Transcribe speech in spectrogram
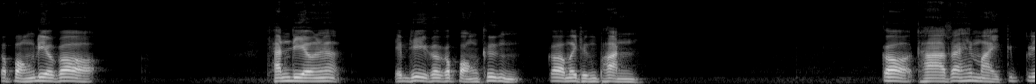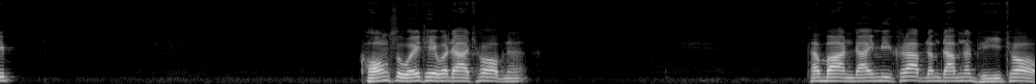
กระป๋องเดียวก็ ชั้นเดียวนะเต็มที่ก็กระป๋องครึ่ง ก็ไม่ถึงพัน ก็ทาซะให้ใหม่กริบๆของสวยเทวดาชอบนะ ถ้าบ้านใดมีคราบดำๆนั้นผีชอบ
